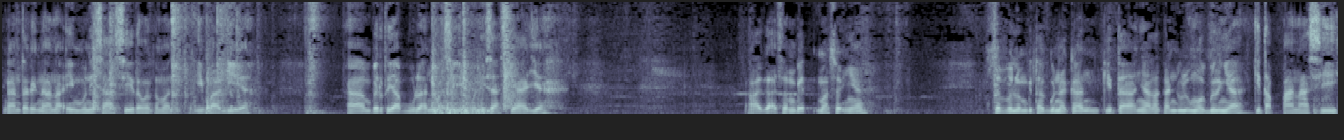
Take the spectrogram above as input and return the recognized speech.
nganterin anak imunisasi teman-teman. Pagi-pagi ya. Hampir tiap bulan masih imunisasi aja. Agak sempit masuknya Sebelum kita gunakan, kita nyalakan dulu mobilnya, kita panasi.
